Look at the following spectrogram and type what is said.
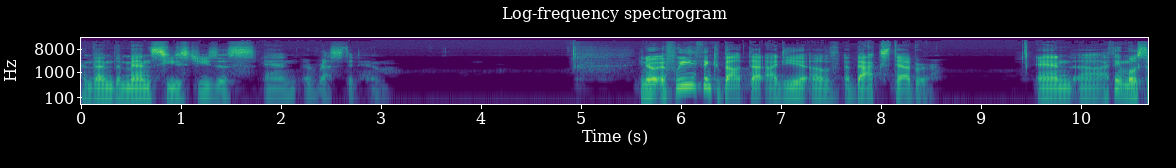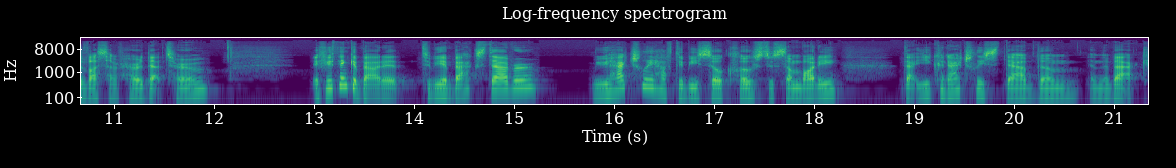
And then the man seized Jesus and arrested him. You know, if we think about that idea of a backstabber, and uh, I think most of us have heard that term, if you think about it, to be a backstabber, you actually have to be so close to somebody that you can actually stab them in the back.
